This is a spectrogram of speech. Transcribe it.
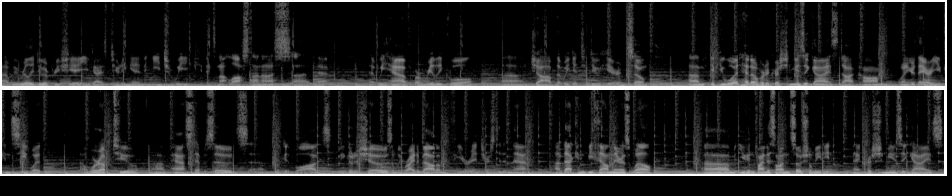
Uh, we really do appreciate you guys tuning in each week. It's not lost on us uh, that that we have a really cool uh, job that we get to do here. And so, um, if you would head over to ChristianMusicGuys.com. When you're there, you can see what uh, we're up to, uh, past episodes, uh, look at blogs. We go to shows and we write about them. If you're interested in that, that can be found there as well. Um, you can find us on social media at Christian Music Guys.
